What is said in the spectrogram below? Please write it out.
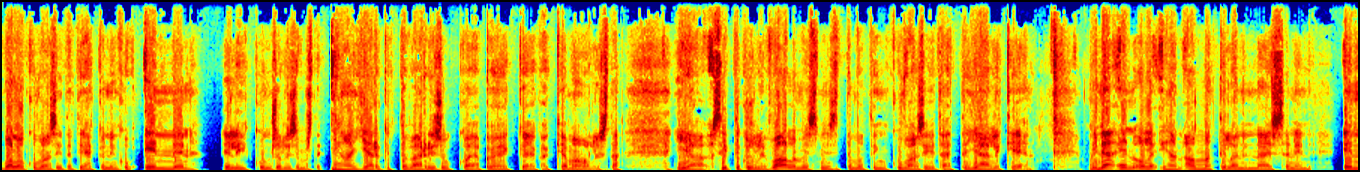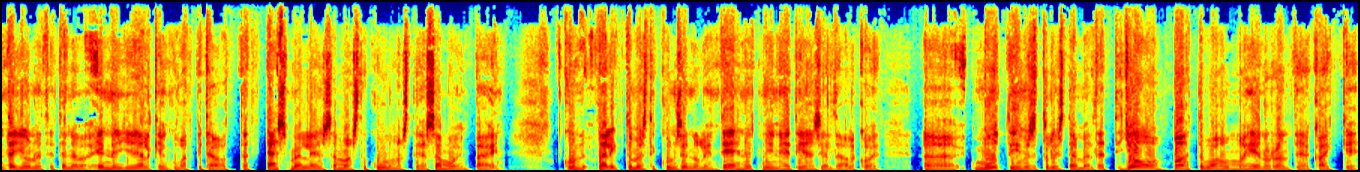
valokuvan siitä, tiedätkö, niin kuin ennen Eli kun se oli semmoista ihan järkyttävää risukkoa ja pöheikköä ja kaikkea mahdollista. Ja sitten kun se oli valmis, niin sitten mä otin kuvan siitä, että jälkeen. Minä en ole ihan ammattilainen näissä, niin en tajunnut, että nämä ennen ja jälkeen kuvat pitää ottaa täsmälleen samasta kulmasta ja samoin päin. Kun välittömästi kun sen olin tehnyt, niin hetihän sieltä alkoi Ää, muut ihmiset oli sitä mieltä, että joo, mahtava homma, hieno ranta ja kaikkea.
